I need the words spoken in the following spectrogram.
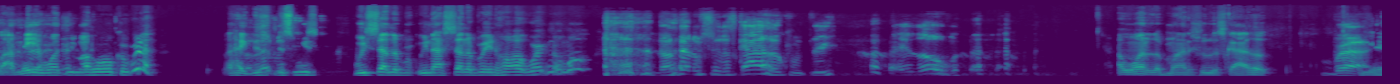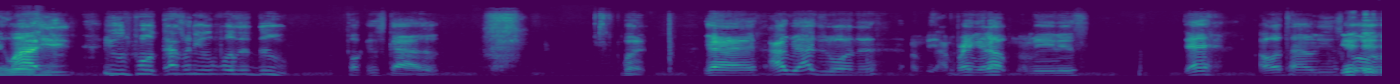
Well, I made one three my whole career. Like this, this means we celebrate. We not celebrating hard work no more. Don't let them shoot a sky hook from three. it's over. I wanted LeBron to shoot a sky hook. Bruh, yeah, why he, he was supposed that's what he was supposed to do. Fucking sky hook. But yeah, I mean I just wanted to I mean I bring it up. I mean it's yeah, all the time leading scorer.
